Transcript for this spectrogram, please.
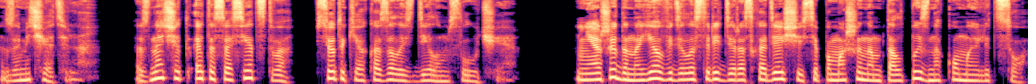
Замечательно. Значит, это соседство все таки оказалось делом случая. Неожиданно я увидела среди расходящейся по машинам толпы знакомое лицо.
